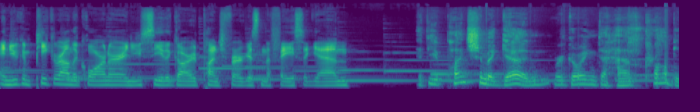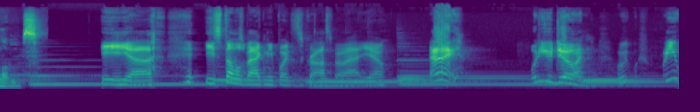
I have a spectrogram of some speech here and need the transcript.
and you can peek around the corner and you see the guard punch Fergus in the face again. If you punch him again, we're going to have problems. He uh, he stumbles back and he points his crossbow at you. Hey, what are you doing? Were- were you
